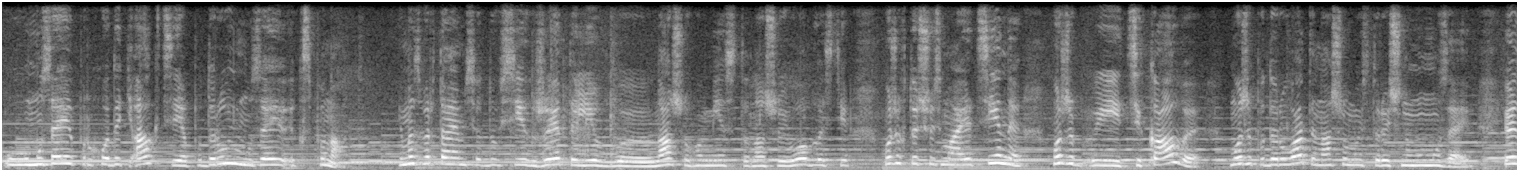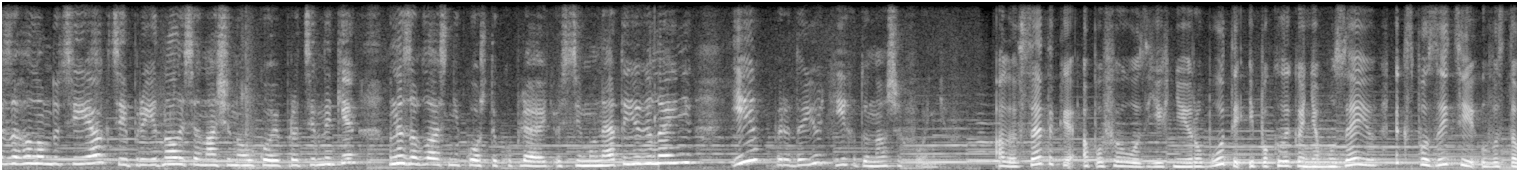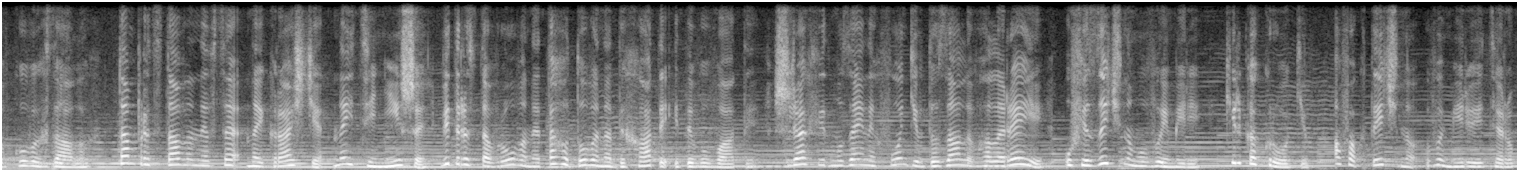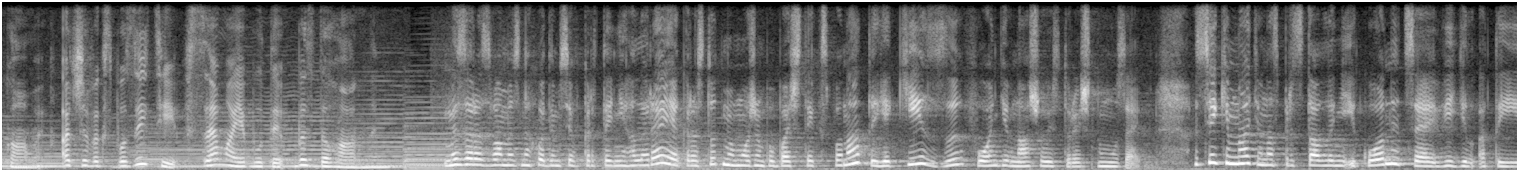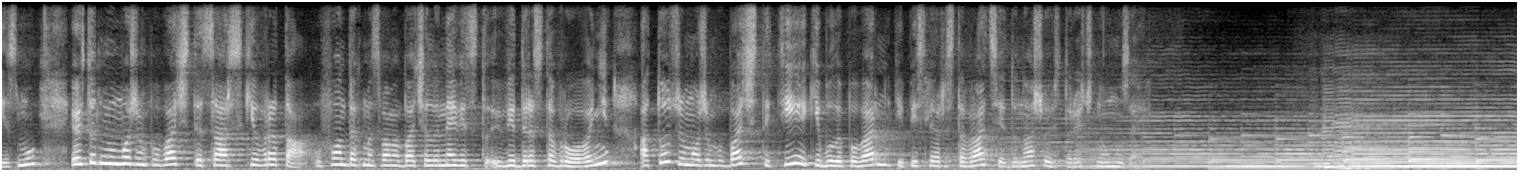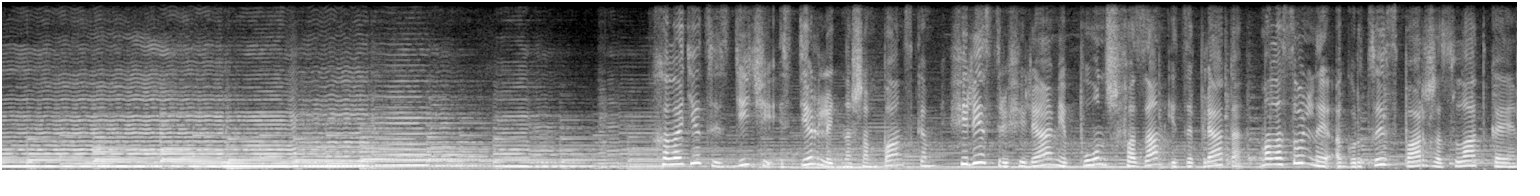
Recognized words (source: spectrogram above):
У музеї проходить акція Подаруй музею експонат. І ми звертаємося до всіх жителів е, нашого міста, нашої області. Може, хтось щось має ціни, може і цікаве, може подарувати нашому історичному музею. І ось загалом до цієї акції приєдналися наші наукові працівники. Вони за власні кошти купляють ось ці монети ювілейні і передають їх до наших фондів. Але все-таки апофеоз їхньої роботи і покликання музею експозиції у виставкових залах. Там представлене все найкраще, найцінніше, відреставроване та готове надихати і дивувати. Шлях від музейних фондів до зали в галереї у фізичному вимірі кілька кроків, а фактично вимірюється роками. Адже в експозиції все має бути бездоганним. Ми зараз з вами знаходимося в картині галереї. Якраз тут ми можемо побачити експонати, які з фондів нашого історичного музею. У цій кімнаті у нас представлені ікони, це відділ атеїзму. І ось тут ми можемо побачити царські врата. У фондах ми з вами бачили не відреставровані, а тут вже можемо побачити ті, які були повернуті після реставрації до нашого історичного музею. Холодец из дичи, стерлядь на шампанском, филе с трюфелями, пунш, фазан і цеплята, малосольні огурці, спаржа, сладкає.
